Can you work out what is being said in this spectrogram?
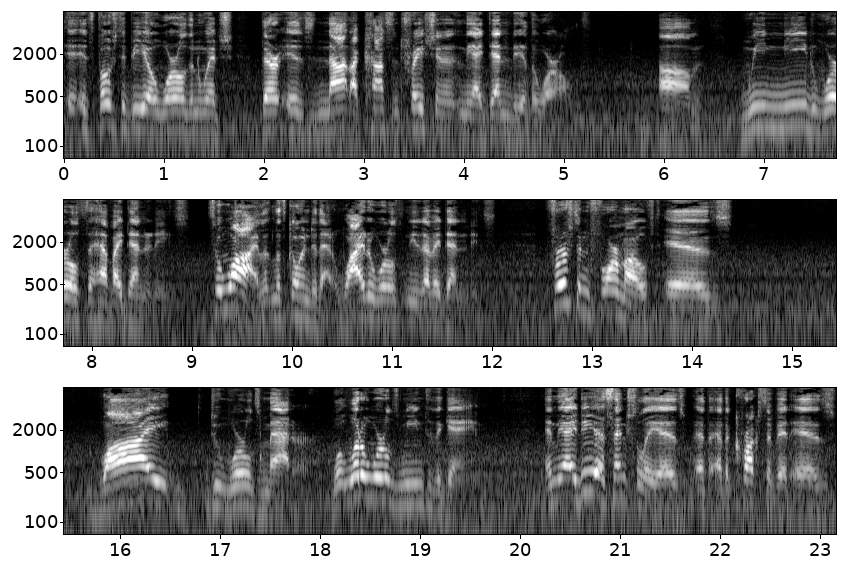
it's supposed to be a world in which there is not a concentration in the identity of the world. Um, we need worlds to have identities. So why? Let, us go into that. Why do worlds need to have identities? First and foremost is why do worlds matter? What, what do worlds mean to the game? And the idea essentially is, at the, at the crux of it is,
